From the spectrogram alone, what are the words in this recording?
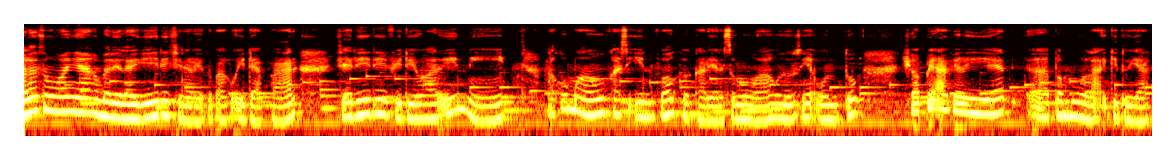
Halo semuanya, kembali lagi di channel YouTube aku Idapar. Jadi di video hari ini aku mau kasih info ke kalian semua khususnya untuk Shopee affiliate uh, pemula gitu ya.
